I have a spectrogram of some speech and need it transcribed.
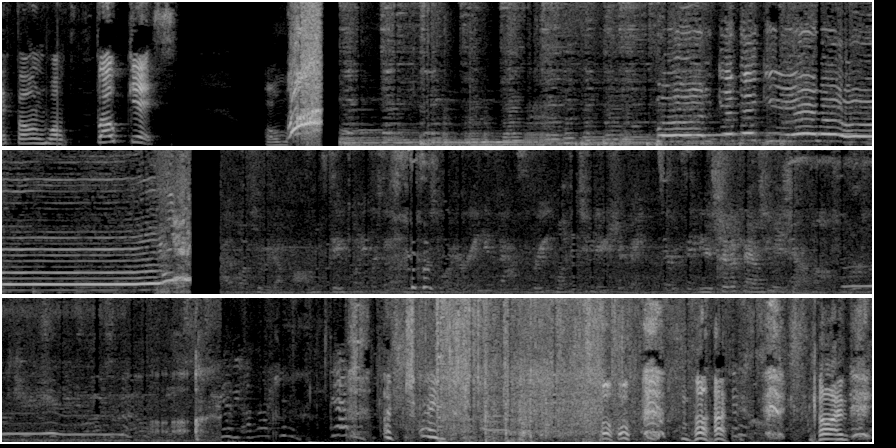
My phone won't focus. Oh my You should have found Keisha. I'm trying Oh my god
